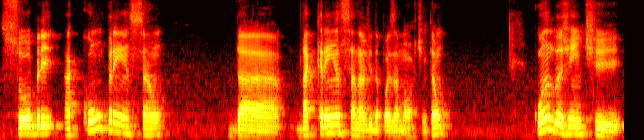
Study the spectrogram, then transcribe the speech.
sobre a compreensão da, da crença na vida após a morte. Então, quando a gente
